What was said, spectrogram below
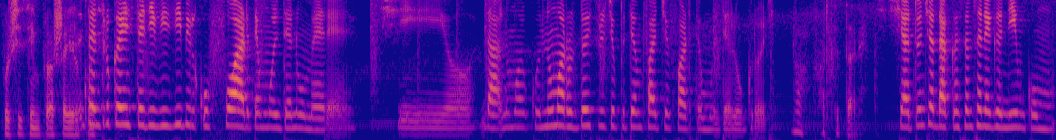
Pur și simplu așa el Pentru că este divizibil cu foarte multe numere și uh, da, număr, cu numărul 12 putem face foarte multe lucruri. Oh, foarte tare. Și atunci dacă stăm să ne gândim cum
